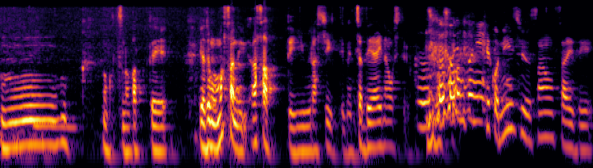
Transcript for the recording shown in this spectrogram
うーん。なんか繋がって。いやでもまさに朝っていうらしいってめっちゃ出会い直してる。感じがして本当に。結構23歳で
